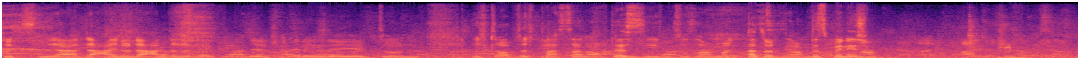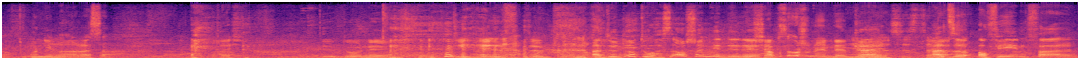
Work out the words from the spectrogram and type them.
sitzen ja der ein oder andere, der gerade Entscheidungen lebt und ich glaube, das passt dann auch Das- in diesem Zusammenhang Also, zusammen. das bin ich. Und jemand anders? Du, nee. Die Hälfte. Also doch, du hast auch schon hinter dir. Ich hab's auch schon in dem Geil. Also auf jeden Fall,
